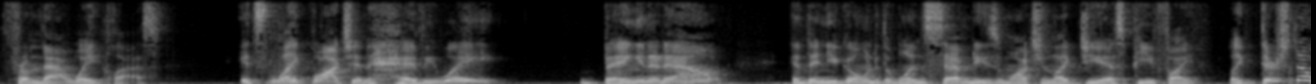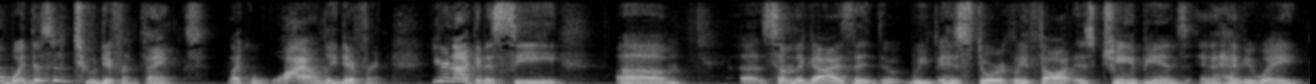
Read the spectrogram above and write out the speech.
from that weight class. It's like watching heavyweight banging it out and then you go into the 170s and watching like GSP fight. Like, there's no way. This is two different things, like wildly different. You're not going to see um, uh, some of the guys that we've historically thought as champions in a heavyweight,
